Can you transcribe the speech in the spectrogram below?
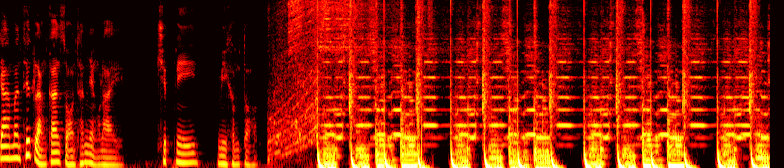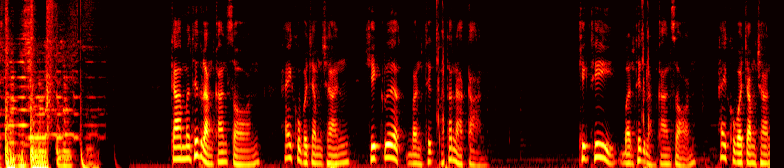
การบันทึกหลังการสอนทำอย่างไร คลิปนี้มีคำตอบ การบันทึกหลังการสอนให้ครูประจำชั้น คลิกเลือกบันทึกพัฒนาการ คลิกที่บันทึกหลังการสอน ให้ครูประจำชั้น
